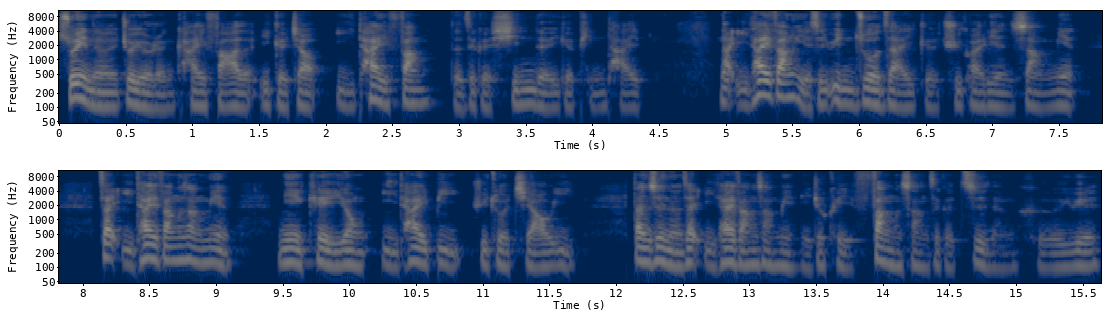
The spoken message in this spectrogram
所以呢，就有人开发了一个叫以太坊的这个新的一个平台。那以太坊也是运作在一个区块链上面，在以太坊上面，你也可以用以太币去做交易，但是呢，在以太坊上面，你就可以放上这个智能合约。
